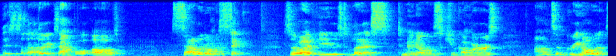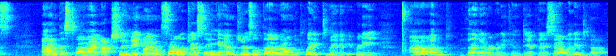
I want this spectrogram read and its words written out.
this is another example of salad on a stick. So I've used lettuce, tomatoes, cucumbers, and some green olives. And this time I actually made my own salad dressing and drizzled that around the plate to make it pretty. And then everybody can dip their salad into that.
